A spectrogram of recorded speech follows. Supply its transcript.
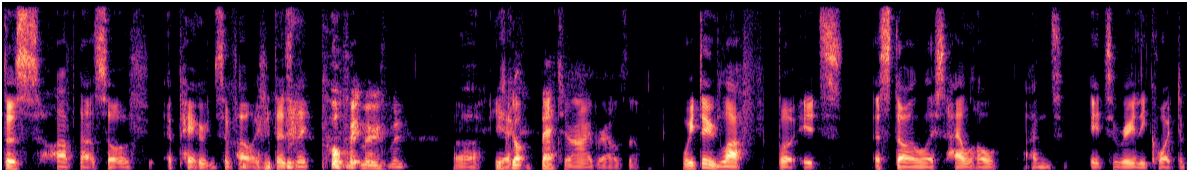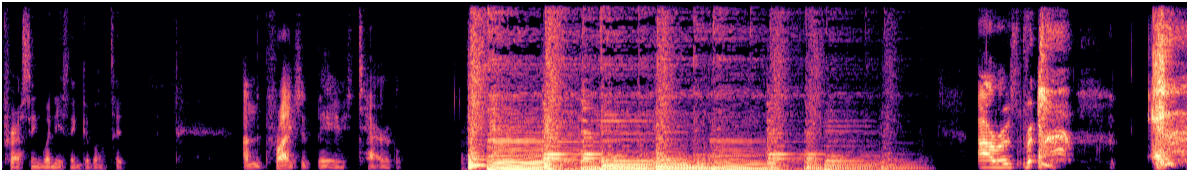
does have that sort of appearance about him, doesn't he? Puppet movement. Uh, He's yeah, got better eyebrows though. we do laugh, but it's a starless hellhole, and it's really quite depressing when you think about it. And the price of beer is terrible. Arab Spring.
